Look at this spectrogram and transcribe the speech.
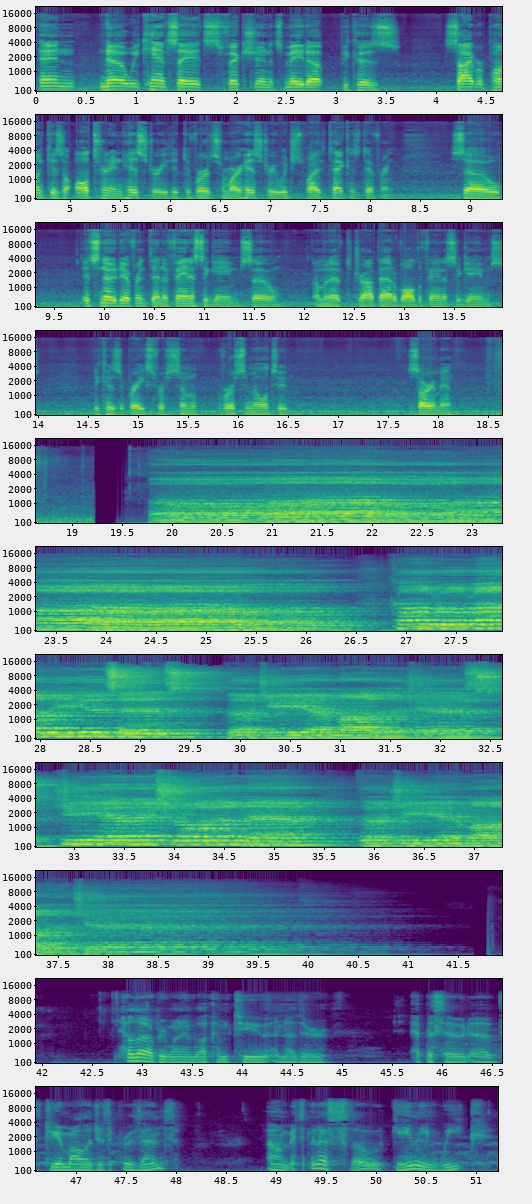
And no, we can't say it's fiction, it's made up because cyberpunk is an alternate history that diverts from our history, which is why the tech is different. So it's no different than a fantasy game. So I'm going to have to drop out of all the fantasy games because it breaks for sim- verisimilitude. Sorry, man. Oh, Carl Rodriguez The. Hello, everyone, and welcome to another episode of the GMologist Presents. Um, it's been a slow gaming week.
